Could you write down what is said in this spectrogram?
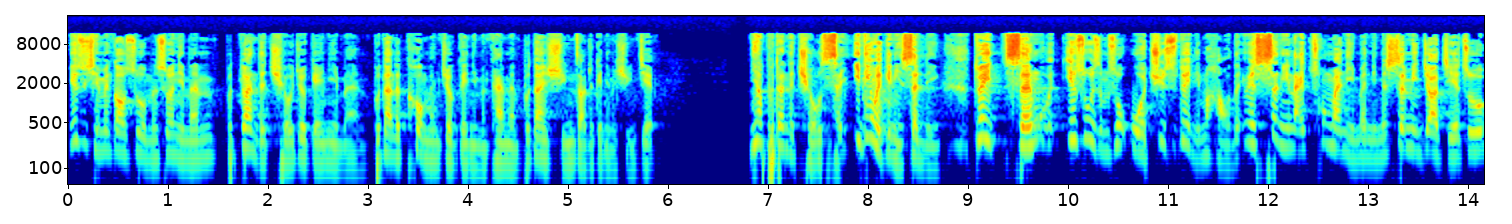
耶稣前面告诉我们说：“你们不断的求，就给你们；不断的叩门，就给你们开门；不断寻找，就给你们寻见。”你要不断的求神，一定会给你圣灵。所以神耶稣为什么说我去是对你们好的？因为圣灵来充满你们，你们生命就要结出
